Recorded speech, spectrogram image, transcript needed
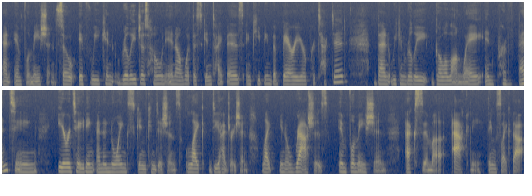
and inflammation. So, if we can really just hone in on what the skin type is and keeping the barrier protected, then we can really go a long way in preventing irritating and annoying skin conditions like dehydration, like, you know, rashes, inflammation, eczema, acne, things like that.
